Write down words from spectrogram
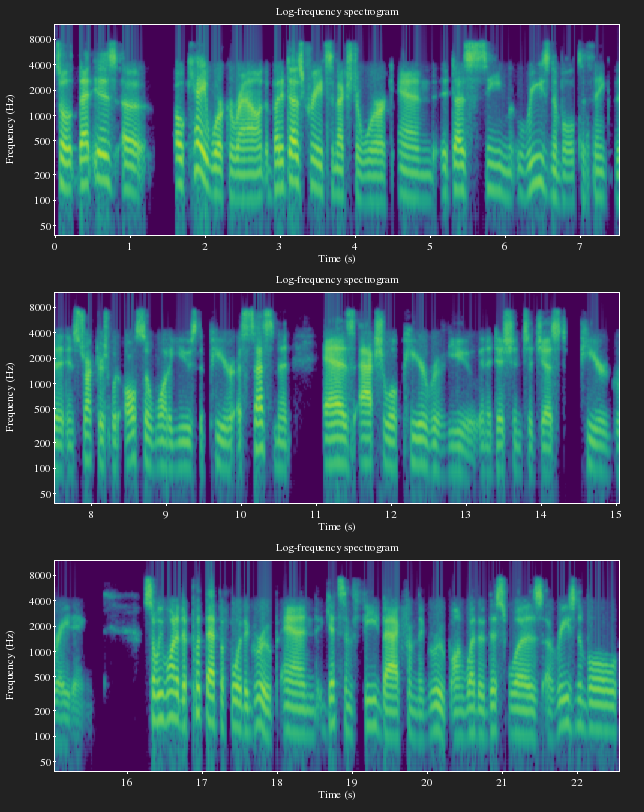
So that is a okay workaround, but it does create some extra work and it does seem reasonable to think that instructors would also want to use the peer assessment as actual peer review in addition to just peer grading. So we wanted to put that before the group and get some feedback from the group on whether this was a reasonable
